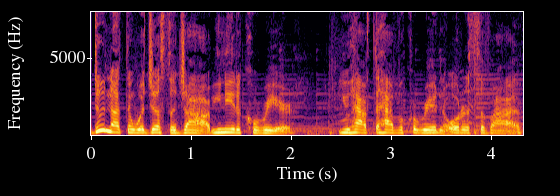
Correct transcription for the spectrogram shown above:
do nothing with just a job. You need a career you have to have a career in order to survive.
